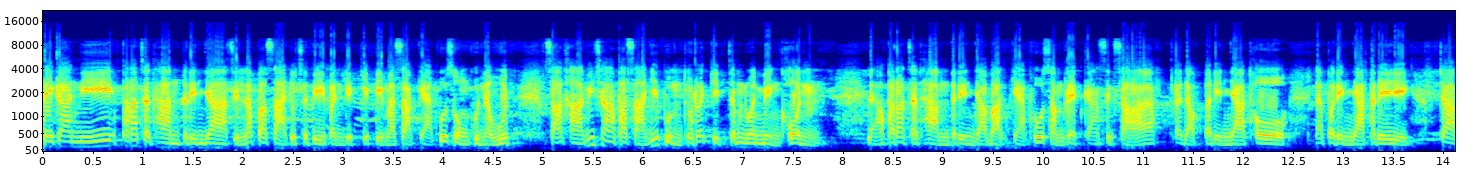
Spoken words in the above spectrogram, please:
ในการนี้พระราชทานปริญญาศิลปศาสตร์ดุษฎีบัณฑิตกิตติมศักดิ์แก่ผู้ทรงคุณวุฒิสาขาวิชาภาษาญี่ปุ่นธุรกิจจำนวนหนึ่งคน แล้วพระราชทานปริญญาบัตรแก่ผู้สำเร็จการศึกษา ระดับปริญญาโท และปริญญาตรี จาก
